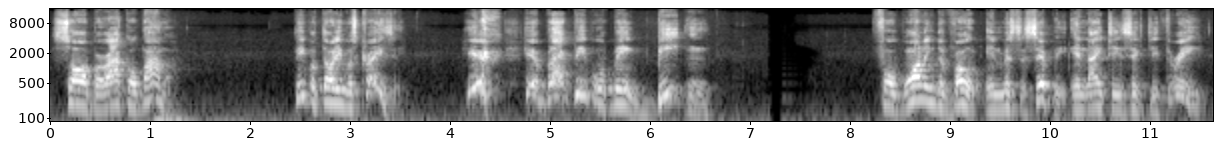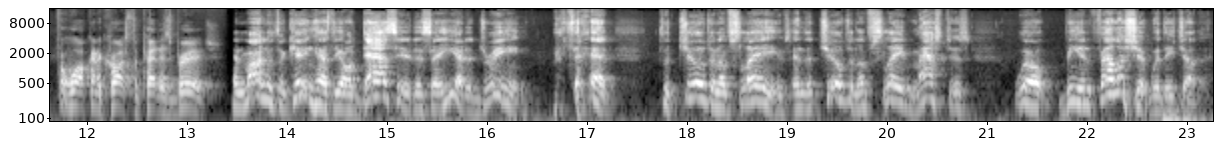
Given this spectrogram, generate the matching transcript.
saw Barack Obama. People thought he was crazy. Here, here, black people were being beaten for wanting to vote in Mississippi in 1963. For walking across the Pettus Bridge. And Martin Luther King has the audacity to say he had a dream that the children of slaves and the children of slave masters will be in fellowship with each other.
